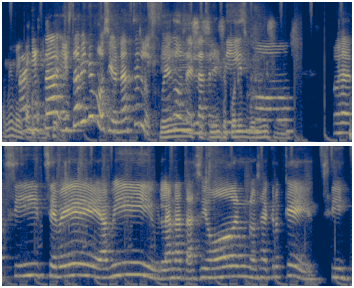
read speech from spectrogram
A mí me Ay, encanta. y está, y está bien emocionantes los Sí, juegos, el sí, sí, se ponen atletismo. buenísimos. O sea, sí, se ve a mí la natación, o sea, creo que sí.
